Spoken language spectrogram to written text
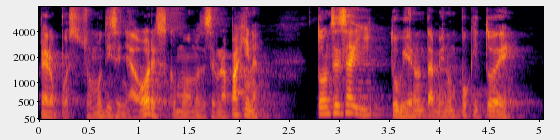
Pero pues somos diseñadores, ¿cómo vamos a hacer una página? Entonces ahí tuvieron también un poquito de,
